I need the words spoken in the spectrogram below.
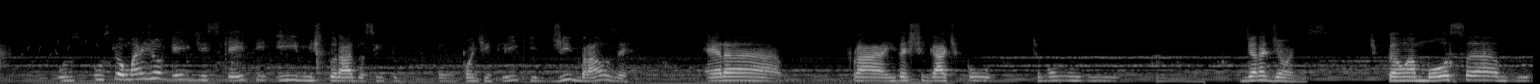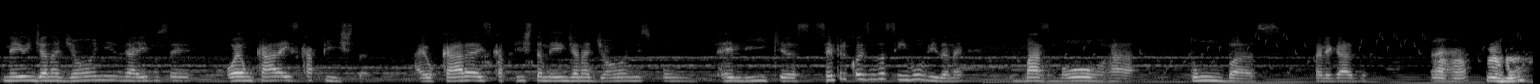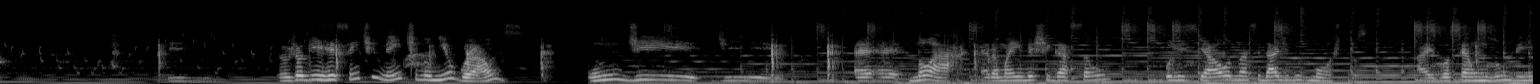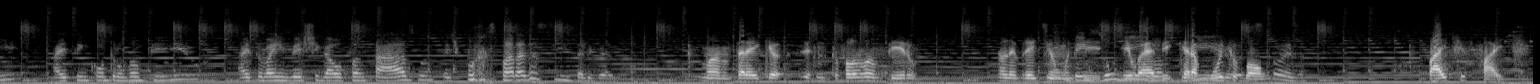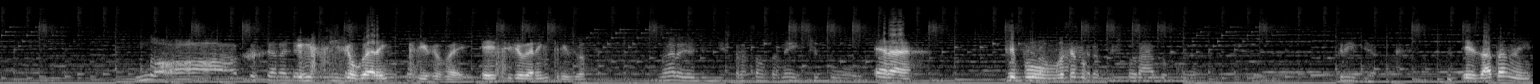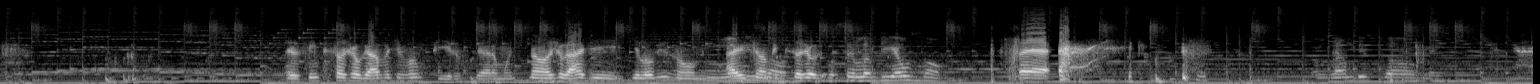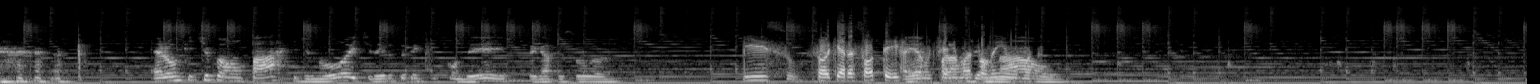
Os, os que eu mais joguei de escape e misturado assim com, point and click de browser era pra investigar, tipo, tipo um, um Indiana Jones. Tipo, é uma moça meio Indiana Jones, e aí você. Ou é um cara escapista. Aí o cara escapista meio Indiana Jones com relíquias, sempre coisas assim envolvidas, né? Masmorra, tumbas, tá ligado? Aham. Uhum. E eu joguei recentemente no Newgrounds um de, de é, é, Noir. Era uma investigação policial na cidade dos monstros. Aí você é um zumbi, aí tu encontra um vampiro, aí tu vai investigar o fantasma. É tipo umas paradas assim, tá ligado? Mano, peraí que eu. Tu falou vampiro. Eu lembrei de um Tem de, zumbi, de web que era vampiro, muito bom. coisas. Byte Fight. Nossa, esse era de Esse jogo era incrível, velho. Esse jogo era incrível. Não era de administração também? Tipo. Era. Tipo, você não. máscara misturado com, com trivia. Exatamente. Eu sempre só jogava de vampiro. que Era muito. Não, eu jogava de, de lobisomem. Aí tinha um amigo que só jogava. Você lambia os nomes. É. Lambisomem. Era um que, tipo, é um parque de noite, daí você tem que se esconder e pegar a pessoa. Isso. Só que era só texto, Aí não tinha animação nenhuma.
